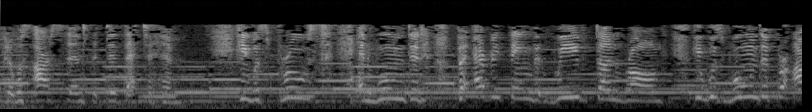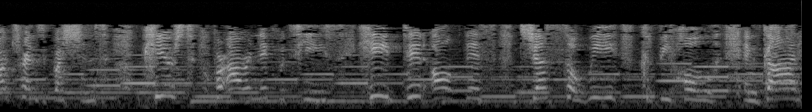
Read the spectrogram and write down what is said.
But it was our sins that did that to him. He was bruised and wounded for everything that we've done wrong. He was wounded for our transgressions, pierced for our iniquities. He did all this just so we could be whole. And God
